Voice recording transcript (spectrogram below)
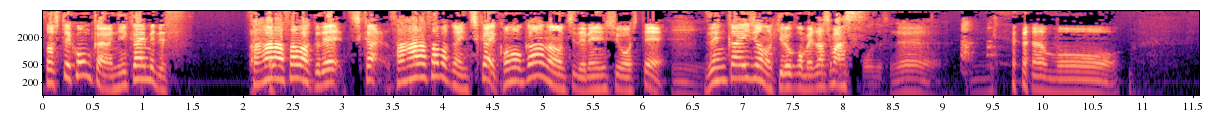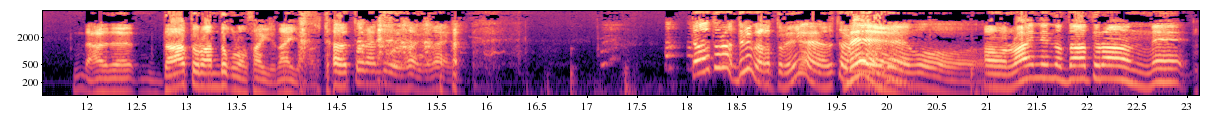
そして今回は2回目です。サハラ砂漠で近い、サハラ砂漠に近いこのガーナの地で練習をして、うん。うん。前回以上の記録を目指します。そうですね。もう、あれだよ、ダートランどころの詐欺じゃないよ。ダートランどころの騒ぎじゃない。ダートラン出ればよかったね。そしたらもうねね、えもあの、来年のダートランね、う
